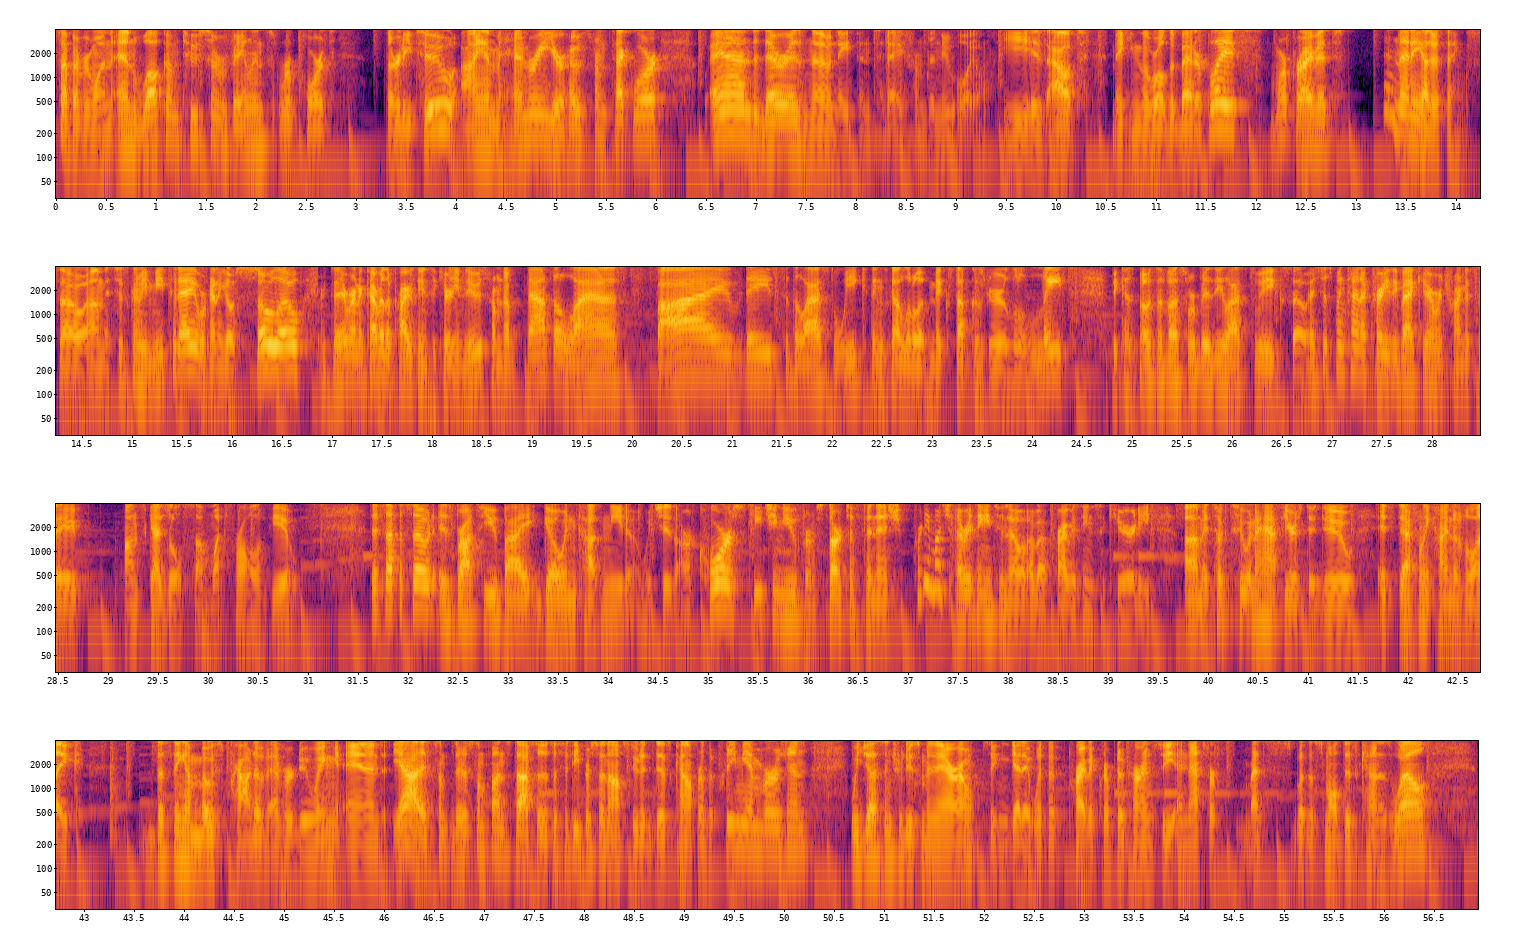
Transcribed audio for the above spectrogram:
What's up, everyone, and welcome to Surveillance Report 32. I am Henry, your host from Techlore, and there is no Nathan today from the New Oil. He is out making the world a better place, more private, and many other things. So um, it's just gonna be me today. We're gonna go solo. Today we're gonna cover the privacy and security news from about the last five days to the last week. Things got a little bit mixed up because we were a little late because both of us were busy last week. So it's just been kind of crazy back here, and we're trying to stay on schedule somewhat for all of you. This episode is brought to you by Go Incognito, which is our course teaching you from start to finish pretty much everything you need to know about privacy and security. Um, it took two and a half years to do. It's definitely kind of like the thing I'm most proud of ever doing. And yeah, it's some, there's some fun stuff. So there's a 50% off student discount for the premium version. We just introduced Monero, so you can get it with a private cryptocurrency, and that's for that's with a small discount as well.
